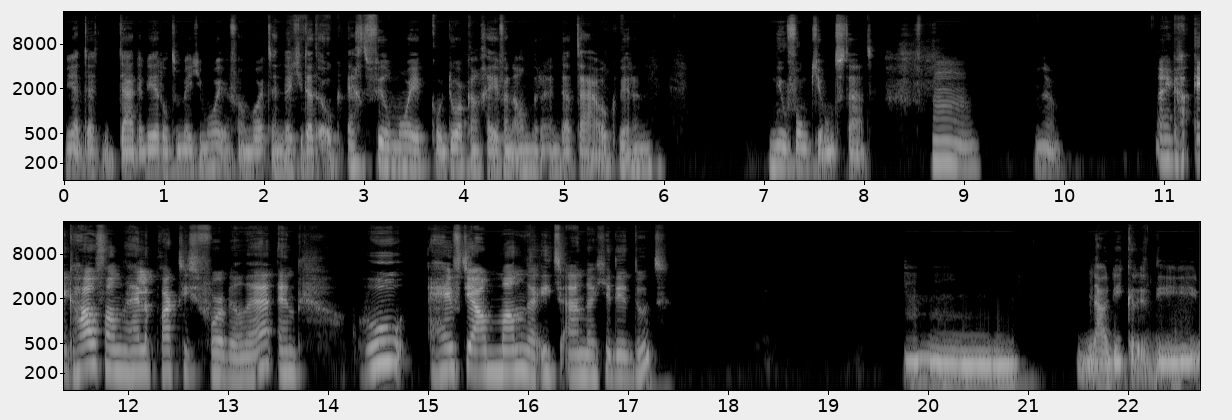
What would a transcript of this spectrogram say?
ja, dat daar de wereld een beetje mooier van wordt. En dat je dat ook echt veel mooier door kan geven aan anderen. En dat daar ook weer een nieuw vonkje ontstaat. Hmm. Ja. Ik, ik hou van hele praktische voorbeelden. Hè? En hoe heeft jouw man er iets aan dat je dit doet? Mm, nou, die, die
